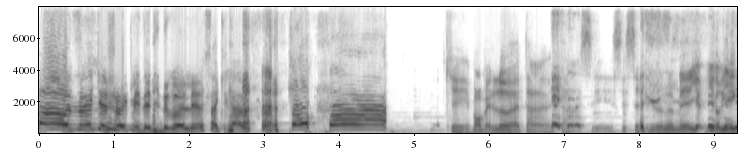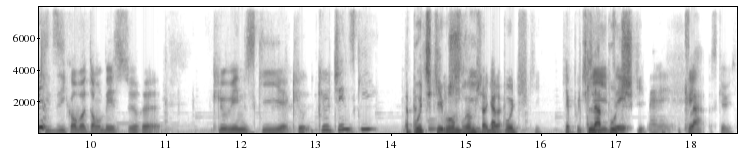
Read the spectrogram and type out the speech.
Ah, on dirait que je joue avec les Denis de relais, sacrément. OK. Bon, ben là, attends, attends, c'est c'est sérieux, là, mais il n'y a, rien qui dit qu'on va tomber sur euh, Kluvinski. euh, Klu- Kluczynski? Clapouchki, boum, boum, chagrin. Tu Clapouchki. Mais Cla, excuse.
